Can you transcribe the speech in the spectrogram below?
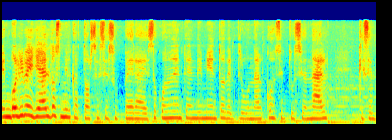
en Bolivia ya el 2014 se supera eso con un entendimiento del Tribunal Constitucional, que es el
